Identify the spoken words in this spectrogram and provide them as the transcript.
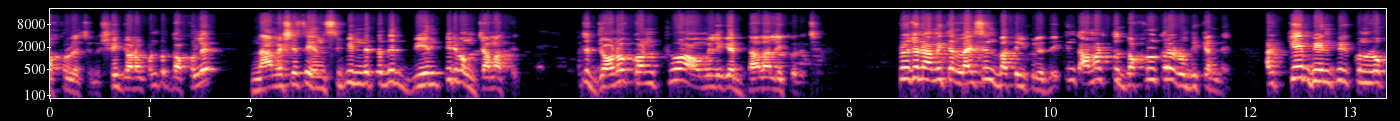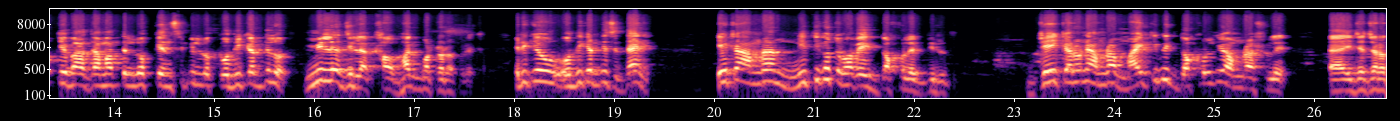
দখল হয়েছিল। সেই জনকণ্ঠ দখলে নাম এসেছে এনসিপির নেতাদের বিএনপির এবং জামাতের। আচ্ছা জনকণ্ঠ আওয়ামী লীগের দালালি করেছে। প্রয়োজনে আমি তার লাইসেন্স বাতিল করে দিই, কিন্তু আমার তো দখল করার অধিকার নেই। আর কে বিএনপির কোন লোককে বা জামাতের লোককে এনসিপির লোককে অধিকার দিল? মিলে জিল্লা খাও, ভাগ বটরা করে খাও। এটা কেউ অধিকার দিয়েছে? দেয়নি। এটা আমরা নীতিগত ভাবে এই দখলের বিরোধী। যেই কারণে আমরা মাই টিভির দখল নিয়ে আমরা আসলে এই যে যারা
